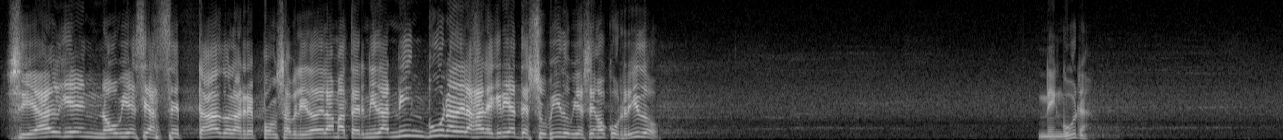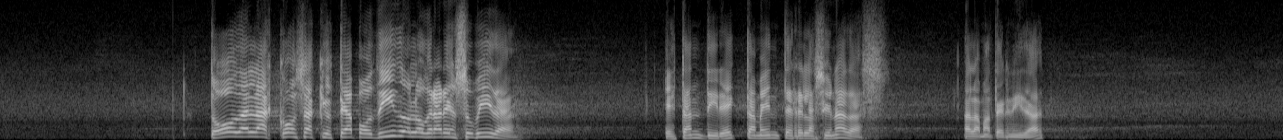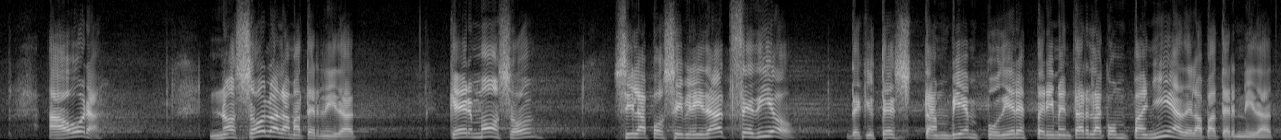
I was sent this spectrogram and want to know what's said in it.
Si alguien no hubiese aceptado la responsabilidad de la maternidad, ninguna de las alegrías de su vida hubiesen ocurrido. Ninguna. Todas las cosas que usted ha podido lograr en su vida están directamente relacionadas a la maternidad. Ahora, no solo a la maternidad, qué hermoso si la posibilidad se dio de que usted también pudiera experimentar la compañía de la paternidad.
